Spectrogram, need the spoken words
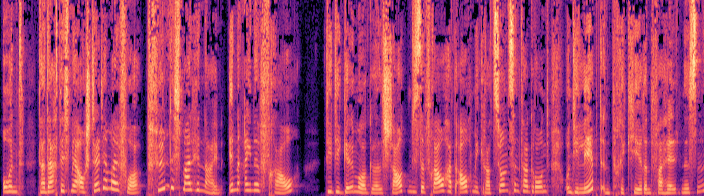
Und da dachte ich mir auch, stell dir mal vor, fühl dich mal hinein in eine Frau, die die Gilmore Girls schaut. Und diese Frau hat auch Migrationshintergrund und die lebt in prekären Verhältnissen.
